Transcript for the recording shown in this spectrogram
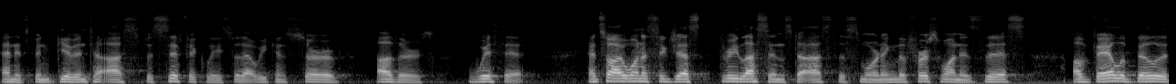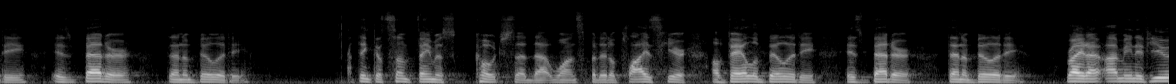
And it's been given to us specifically so that we can serve others with it. And so I want to suggest three lessons to us this morning. The first one is this availability is better than ability. I think of some famous coach said that once, but it applies here. Availability is better than ability. Right? I, I mean, if you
